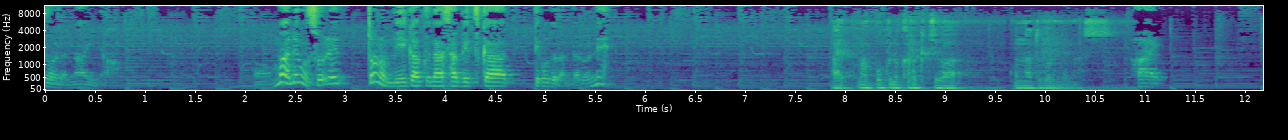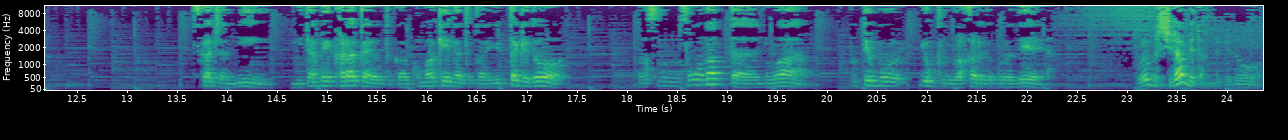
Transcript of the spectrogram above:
6R はないな。まあでもそれとの明確な差別化ってことなんだろうね。はいまあ、僕の辛口はこんなところになりますはい。スカちゃんに、見た目からかよとか、細けえなとか言ったけど、そうそうなったのは、とてもよくわかるところで、俺も調べたんだけど、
